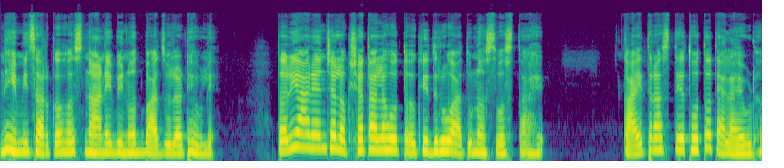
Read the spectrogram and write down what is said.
नेहमीसारखं हसणं आणि विनोद बाजूला ठेवले. तरी आर्यांच्या लक्षात आलं होतं की ध्रुव आतून अस्वस्थ आहे. काय त्रास देत होतं त्याला एवढं?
